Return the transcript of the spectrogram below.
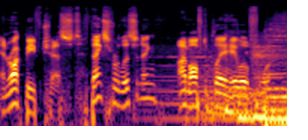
And Rock Beef Chest. Thanks for listening. I'm off to play Halo 4.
